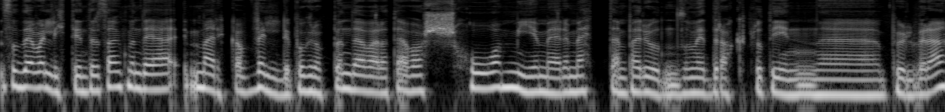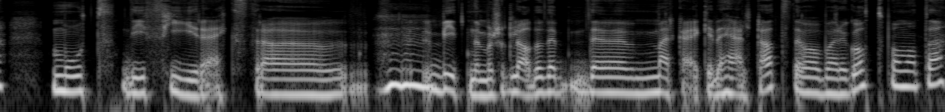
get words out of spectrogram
så det var litt interessant, men det jeg merka veldig på kroppen, det var at jeg var så mye mer mett den perioden som vi drakk proteinpulveret, mot de fire ekstra bitene med sjokolade. Det, det merka jeg ikke i det hele tatt, det var bare godt, på en måte.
